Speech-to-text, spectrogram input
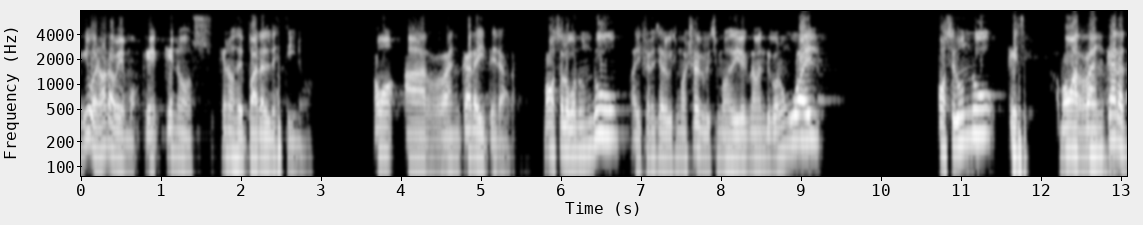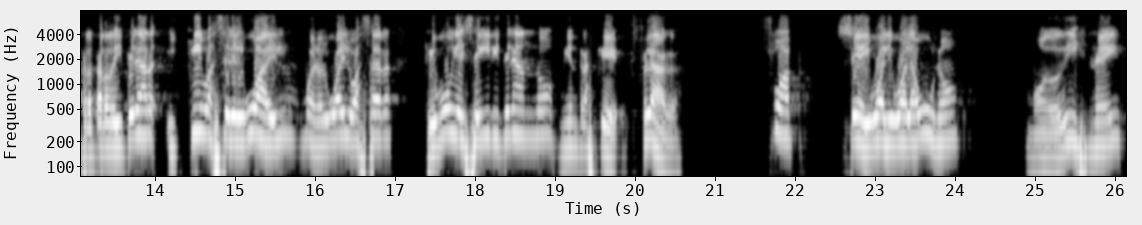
y bueno, ahora vemos qué, qué nos, qué nos depara el destino. Vamos a arrancar a iterar. Vamos a hacerlo con un do, a diferencia de lo que hicimos ayer, que lo hicimos directamente con un while. Vamos a hacer un do, que es, vamos a arrancar a tratar de iterar. ¿Y qué va a hacer el while? Bueno, el while va a ser que voy a seguir iterando mientras que flag swap sea igual igual a 1, modo Disney,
